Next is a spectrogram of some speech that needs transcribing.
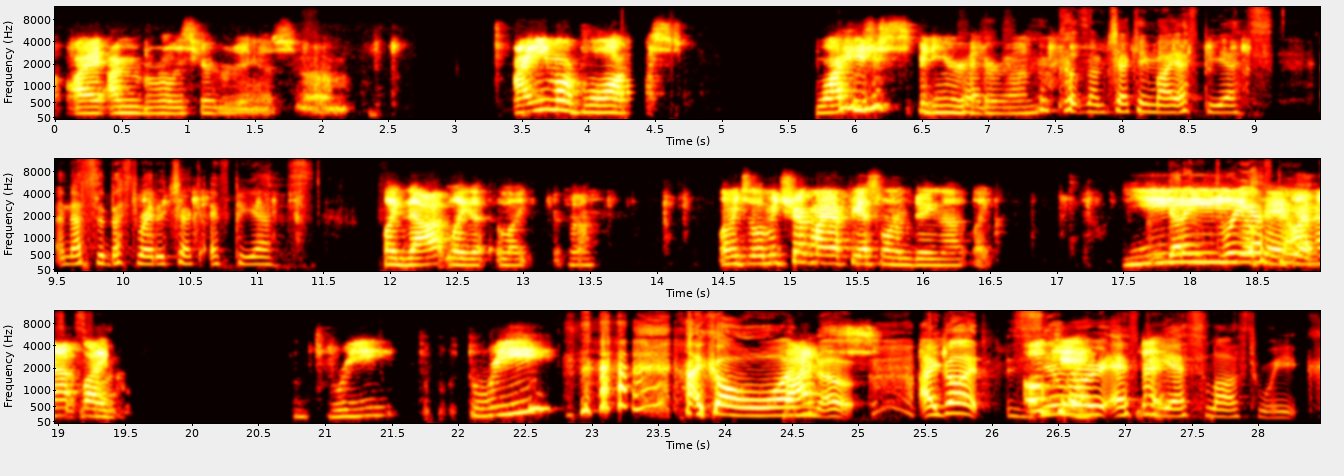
I I'm really scared of doing this. Um, I need more blocks. Why are you just spinning your head around Because I'm checking my FPS. And that's the best way to check FPS. like that? Like like okay. Uh, let me let me check my FPS when I'm doing that. Like. Yee, getting three okay, FPS, I'm at like three, three. I got one. No, I got zero Okay, FPS last week.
